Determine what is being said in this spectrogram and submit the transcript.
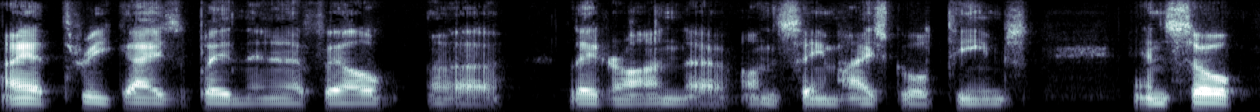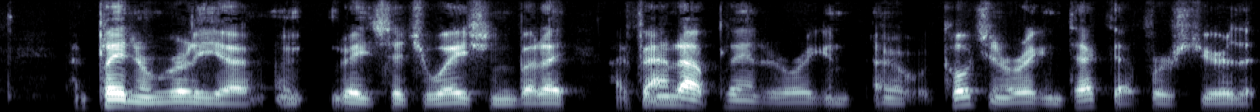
I had three guys that played in the NFL uh, later on uh, on the same high school teams. And so I played in really a, a, great situation. But I, I found out playing at Oregon, uh, coaching Oregon Tech that first year that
